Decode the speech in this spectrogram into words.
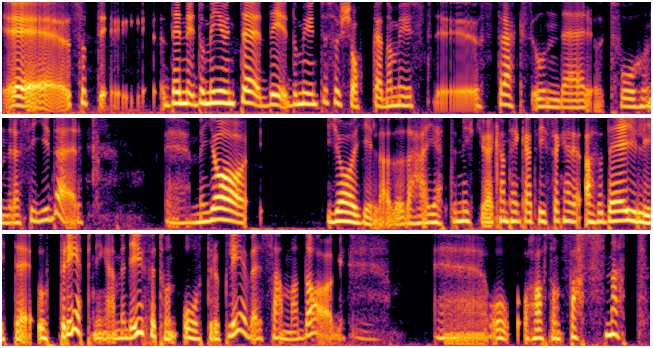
eh, så det, de, är ju inte, de är ju inte så tjocka, de är ju eh, strax under 200 sidor. Eh, men jag, jag gillade det här jättemycket. Jag kan tänka att vissa kan... Alltså det är ju lite upprepningar, men det är ju för att hon återupplever samma dag. Mm. Och, och har som fastnat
